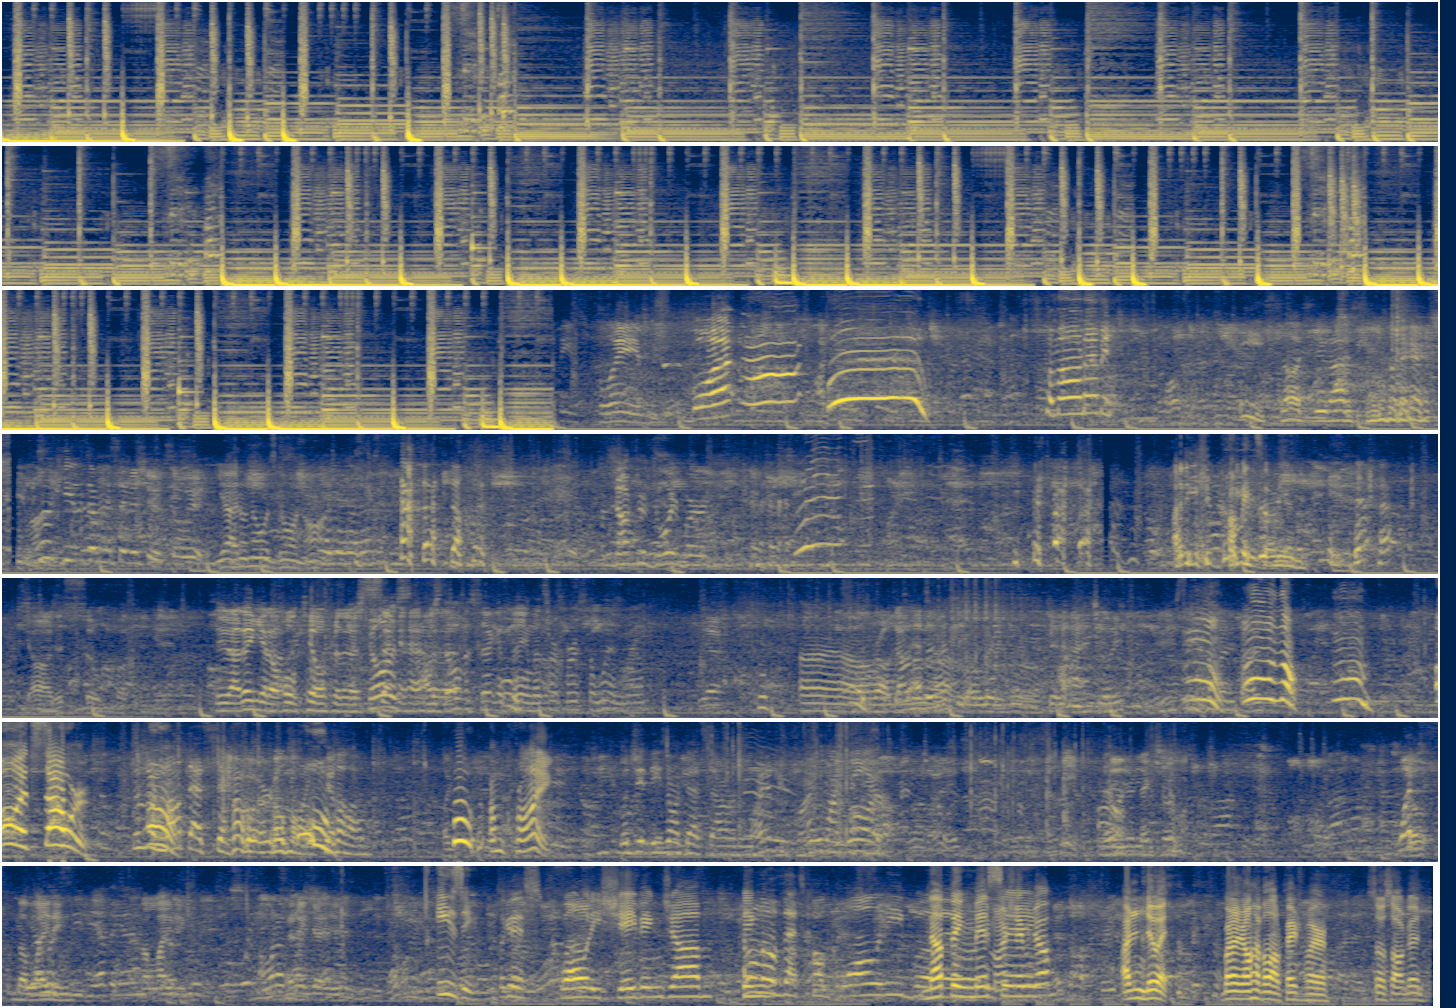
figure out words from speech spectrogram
Sucks, dude. I swear. Look, he was having the same issue. It's so weird. Yeah, I don't know what's going on. Dr. Zoidberg. I think you keep coming to me. God, this is so fucking good. Dude, I didn't get a whole kill for the Still second have, half a, of still have a second thing. That's our first to win, man. Yeah. Uh, Download it. Actually. Oh no! Oh, it's sour. Those are not that sour. Oh my Ooh. god. Whew, I'm crying. Legit, these aren't that sour, dude. Why did we oh my god. What? The lighting. The lighting. Easy. Look at this quality shaving job. I don't know if that's called quality, but Nothing missing. shaving job? I didn't do it, but I don't have a lot of facial hair, so it's all good.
